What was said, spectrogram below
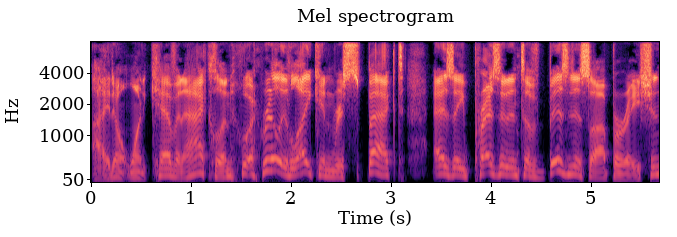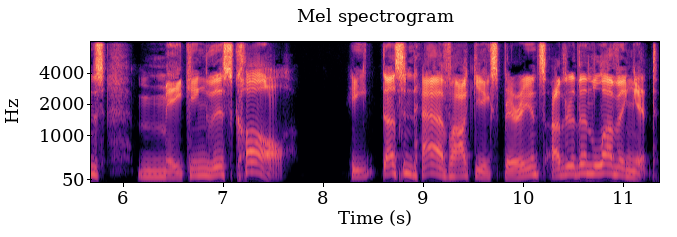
I don't want Kevin Acklin, who I really like and respect as a president of business operations, making this call. He doesn't have hockey experience other than loving it.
